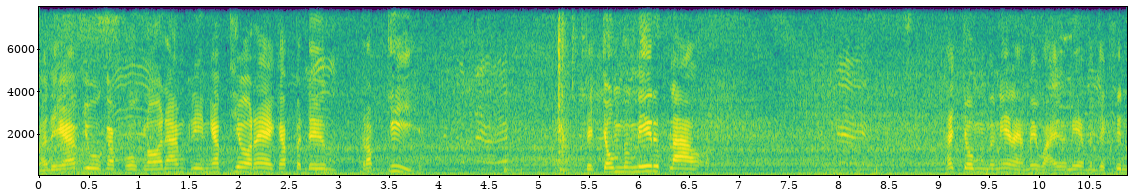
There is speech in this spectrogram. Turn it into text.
สวัสดีครับอยู่กับหกล้อดามกรีนครับเที่ยวแรกครับประเดิมร็อกกี้ จะจมตรงนี้หรือเปล่า ถ้าจมตรงนี้แหละไม่ไหวตรงนี้มันจะขึ้น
